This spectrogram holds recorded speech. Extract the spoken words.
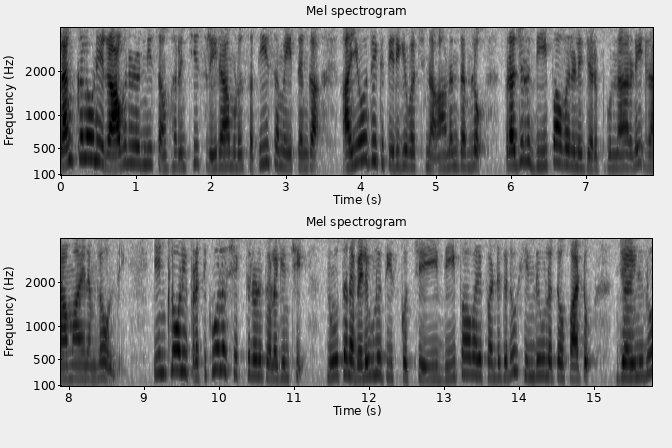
లంకలోని రావణుడిని సంహరించి శ్రీరాముడు సతీ సమేతంగా అయోధ్యకి తిరిగి వచ్చిన ఆనందంలో ప్రజలు దీపావళిని జరుపుకున్నారని రామాయణంలో ఉంది. ఇంట్లోని ప్రతికూల శక్తులను తొలగించి నూతన వెలుగులు తీసుకొచ్చే ఈ దీపావళి పండుగను హిందువులతో పాటు జైనులు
